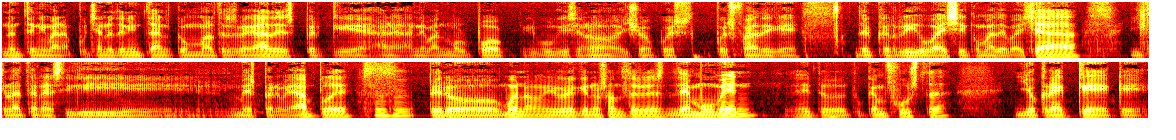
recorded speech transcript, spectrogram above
No en tenim ara. Potser no tenim tant com altres vegades perquè ha, ha nevat molt poc i vulguis o no, això pues, pues fa de que, de que el riu baixi com ha de baixar i que la terra estigui més permeable. Uh -huh. Però, bueno, jo crec que nosaltres, de moment, eh, to toquem fusta, jo crec que, que,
